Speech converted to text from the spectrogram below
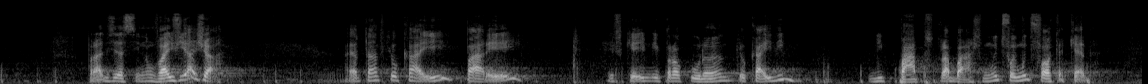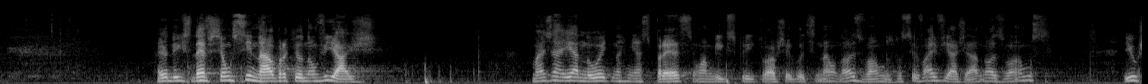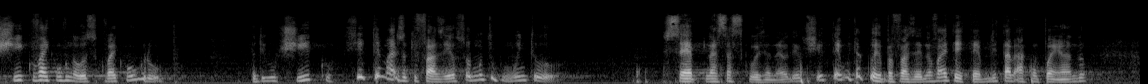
para dizer assim, não vai viajar. É tanto que eu caí, parei, e fiquei me procurando, que eu caí de, de papos para baixo. Muito, foi muito forte a queda. Aí eu disse, deve ser um sinal para que eu não viaje. Mas aí à noite, nas minhas preces, um amigo espiritual chegou e disse, não, nós vamos, você vai viajar, nós vamos. E o Chico vai conosco, vai com o grupo. Eu digo, Chico, Chico tem mais o que fazer. Eu sou muito, muito septo nessas coisas, né? Eu digo, Chico tem muita coisa para fazer, não vai ter tempo de estar me acompanhando,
